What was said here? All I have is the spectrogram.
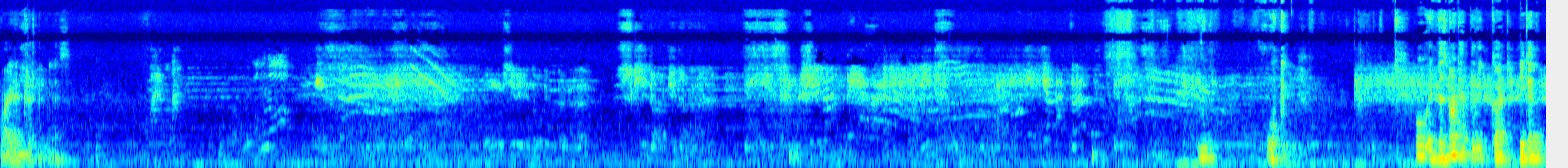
Quite interesting. does not have to be cut. He can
